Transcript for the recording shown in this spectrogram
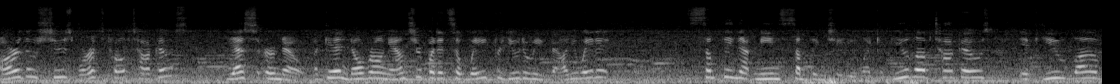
are those shoes worth twelve tacos? Yes or no? Again, no wrong answer, but it's a way for you to evaluate it. Something that means something to you. Like if you love tacos, if you love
